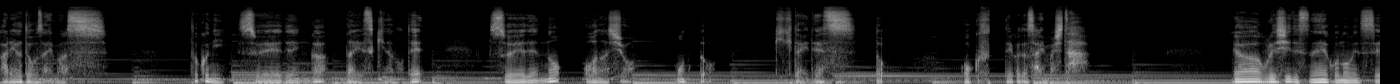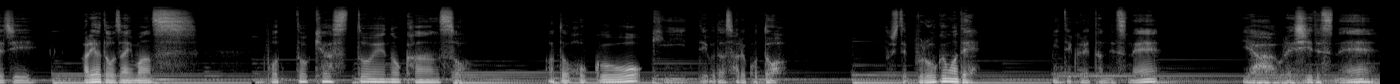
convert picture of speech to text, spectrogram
ありがとうございます。特にスウェーデンが大好きなので、スウェーデンのお話をもっと聞きたいです。送ってくださいました。いやー嬉しいですね、このメッセージ。ありがとうございます。ポッドキャストへの感想、あと北欧を気に入ってくださること、そしてブログまで見てくれたんですね。いやー嬉しいですね。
